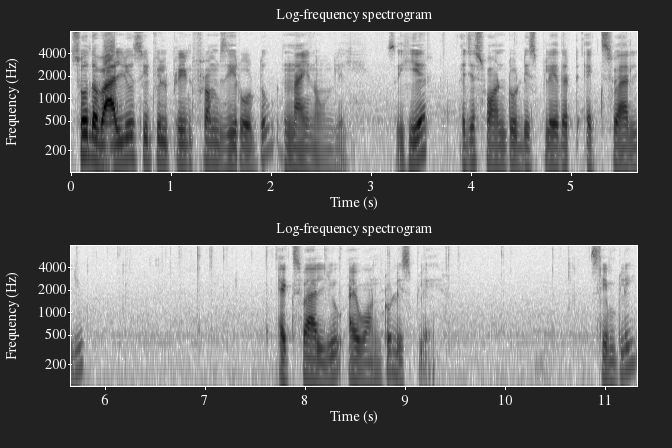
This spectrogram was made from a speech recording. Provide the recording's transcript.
So, the values it will print from 0 to 9 only. So, here I just want to display that x value, x value I want to display simply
